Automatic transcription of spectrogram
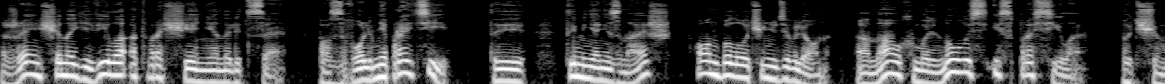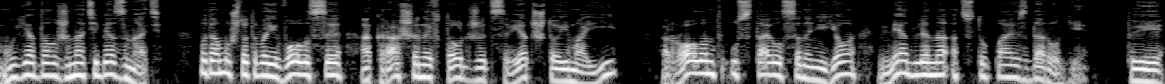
Женщина явила отвращение на лице. «Позволь мне пройти». «Ты... ты меня не знаешь?» Он был очень удивлен. Она ухмыльнулась и спросила. «Почему я должна тебя знать? Потому что твои волосы окрашены в тот же цвет, что и мои?» Роланд уставился на нее, медленно отступая с дороги. «Ты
